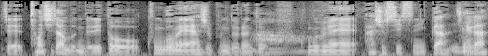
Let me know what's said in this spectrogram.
이제 청취자분들이 또 궁금해 하실 분들은 또 아. 궁금해 하실 수 있으니까 네. 제가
